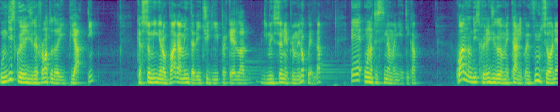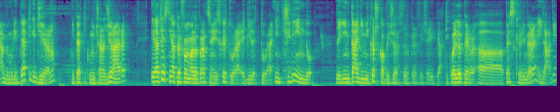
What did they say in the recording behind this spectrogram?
Un disco rigido è formato da dei piatti che assomigliano vagamente a dei CD perché la dimensione è più o meno quella e una testina magnetica. Quando un disco rigido meccanico è in funzione abbiamo dei piatti che girano, i piatti cominciano a girare e la testina performa le operazioni di scrittura e di lettura, incidendo degli intagli microscopici sulla superficie dei piatti. Quello è per, uh, per scrivere i dati,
